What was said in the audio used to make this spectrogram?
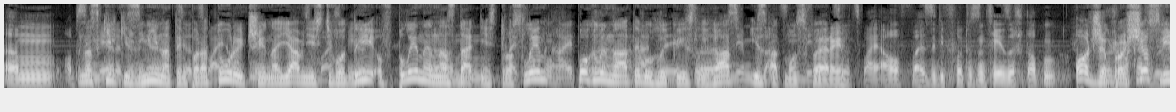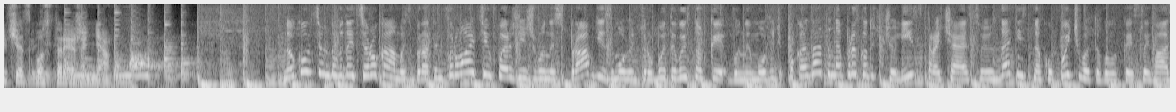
Ähm, Наскільки зміна температури чи наявність води вплине на ähm, здатність рослин поглинати oder вуглекислий газ із атмосфери. weniger CO2 auf, weil sie die Photosynthese stoppen. Отже, про що свідчать спостереження? Науковцям доведеться роками збирати інформацію, перш ніж вони справді зможуть зробити висновки. Вони можуть показати, наприклад, що ліс втрачає свою здатність накопичувати великий газ.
